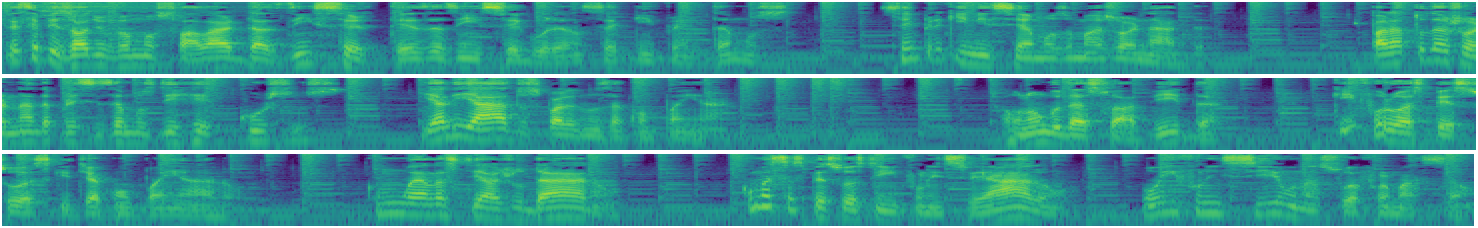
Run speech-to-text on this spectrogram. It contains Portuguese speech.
Nesse episódio vamos falar das incertezas e insegurança que enfrentamos sempre que iniciamos uma jornada. Para toda jornada precisamos de recursos e aliados para nos acompanhar. Ao longo da sua vida, quem foram as pessoas que te acompanharam? Como elas te ajudaram? Como essas pessoas te influenciaram ou influenciam na sua formação?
